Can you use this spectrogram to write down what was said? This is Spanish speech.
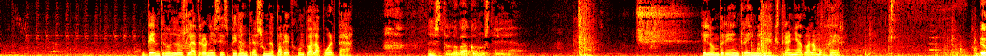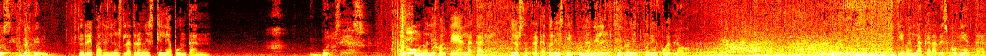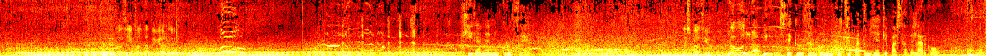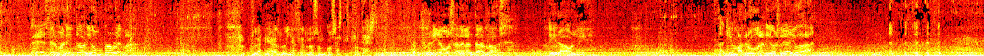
Dentro, los ladrones esperan tras una pared junto a la puerta. Esto no va con usted. El hombre entra y mira extrañado a la mujer. Elsie, ¿estás bien? Repara en los ladrones que le apuntan. Buenos días. Uno le golpea en la cara. Los atracadores circulan en el Chevrolet por el pueblo. Llevan la cara descubierta. Hacía falta pegarle. Giran en un cruce. Despacio. Yo voy rápido. Se cruzan con un coche patrulla que pasa de largo. ¿Ves, hermanito? Ni un problema. Planearlo y hacerlo son cosas distintas. Deberíamos adelantarnos. Ir a Olney. A quien madruga, Dios le ayuda.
